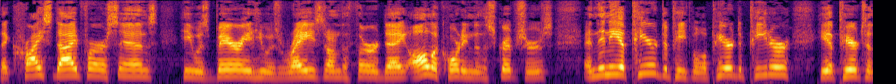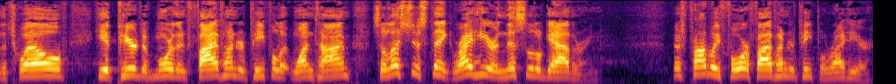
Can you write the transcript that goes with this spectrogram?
that Christ died for our sins, he was buried, he was raised on the third day, all according to the scriptures. And then he appeared to people, appeared to Peter, he appeared to the 12, he appeared to more than 500 people at one time. So let's just think right here in this little gathering, there's probably four or 500 people right here.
